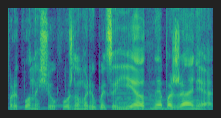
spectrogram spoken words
Переконаний, що у кожного маріупольця є одне бажання.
